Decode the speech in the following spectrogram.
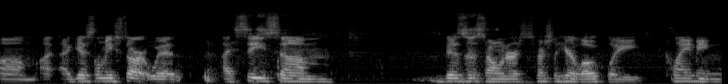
um, I, I, guess let me start with I see some business owners, especially here locally, claiming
